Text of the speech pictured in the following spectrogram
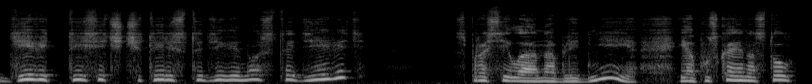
«Девять тысяч четыреста девяносто девять?» Спросила она бледнее и опуская на стол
